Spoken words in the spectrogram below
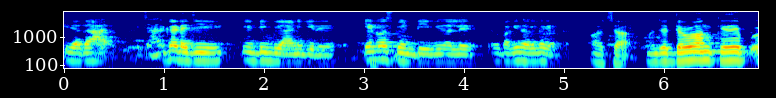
कितें आतां आर्काड्याची पेंटींग बी आहा आनी कितें? कॅनवस पेंटींग बी जालें बाकी सगळें घेता. अच्छा म्हणजे देवळान कितें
